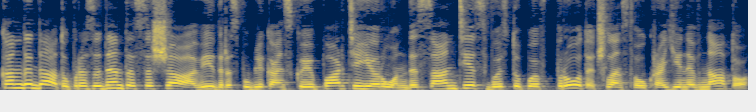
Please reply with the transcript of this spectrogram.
Кандидат у президенти США від республіканської партії Рон Де Сантіс виступив проти членства України в НАТО.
